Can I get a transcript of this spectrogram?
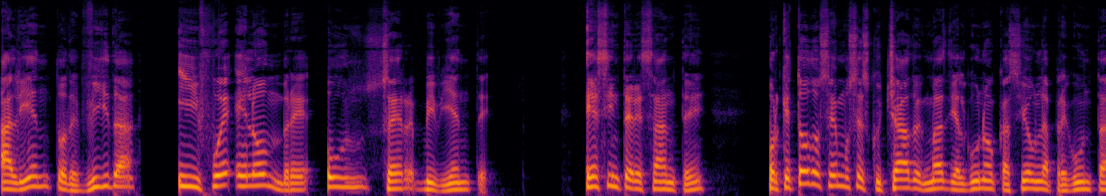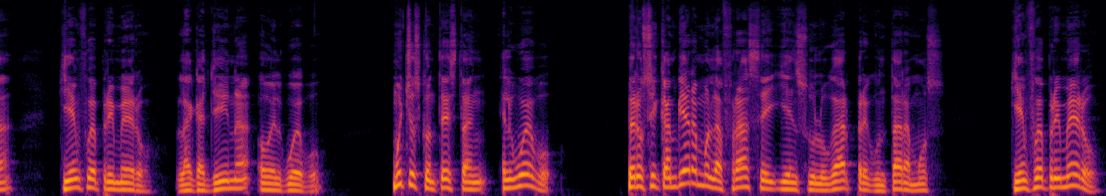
aliento de vida, y fue el hombre un ser viviente. Es interesante porque todos hemos escuchado en más de alguna ocasión la pregunta, ¿quién fue primero, la gallina o el huevo? Muchos contestan, el huevo. Pero si cambiáramos la frase y en su lugar preguntáramos, ¿quién fue primero,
